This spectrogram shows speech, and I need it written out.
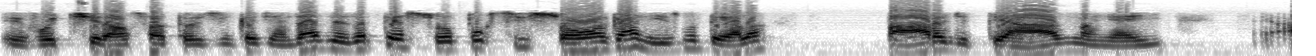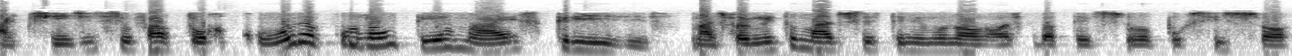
Eu vou tirar os fatores desencadeantes. Às vezes a pessoa, por si só, o organismo dela para de ter asma e aí atinge-se o fator cura por não ter mais crises, mas foi muito mais o sistema imunológico da pessoa por si só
